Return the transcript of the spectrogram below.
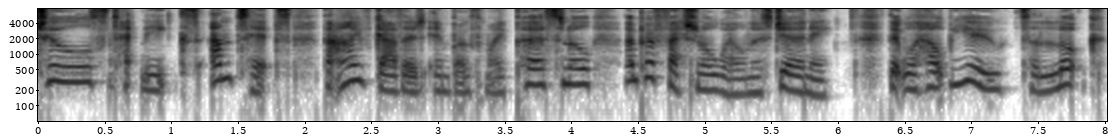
tools, techniques, and tips that I've gathered in both my personal and professional wellness journey that will help you to look,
